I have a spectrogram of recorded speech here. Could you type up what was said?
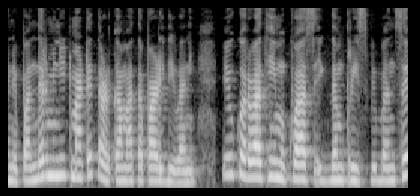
એને પંદર મિનિટ માટે તડકામાં તપાડી દેવાની. એવું કરવાથી મુખવાસ એકદમ ક્રિસ્પી બનશે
